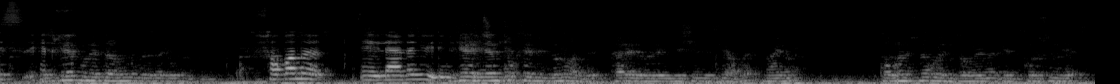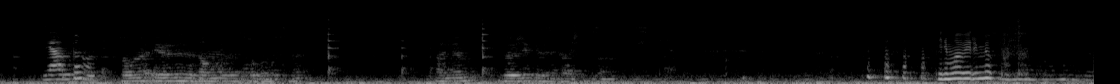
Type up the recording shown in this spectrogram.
Siz hep Biz bunun etrafında böyle takılıyoruz. sobalı evlerde büyüdünüz. Bir kere Hilal'in çok sevdiği bir donu vardı. Kareli böyle yeşilli siyahlı. Naylon. Sobanın üstüne koydum sabah yanarken korusun diye. Yandı mı? Sonra evde de damladı sobanın üstüne. Annem dövecekti beni kaçtı sonra. Benim haberim yok bundan.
